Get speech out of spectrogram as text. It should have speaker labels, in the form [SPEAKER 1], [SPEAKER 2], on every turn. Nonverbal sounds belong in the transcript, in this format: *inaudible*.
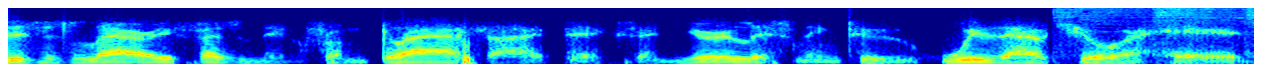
[SPEAKER 1] This is Larry Fessenden from Glass Eye Pix, and you're listening to Without Your Head.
